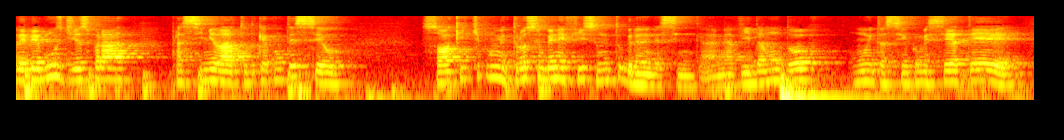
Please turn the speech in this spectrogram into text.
levei, alguns dias para assimilar tudo que aconteceu. Só que, tipo, me trouxe um benefício muito grande, assim, cara. Minha vida mudou muito, assim. Comecei a ter...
